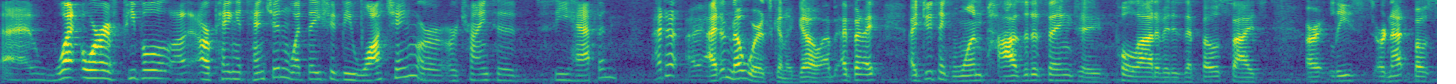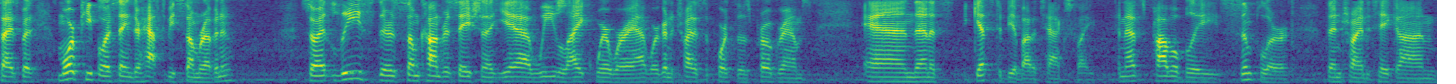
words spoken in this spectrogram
uh, what, or if people uh, are paying attention, what they should be watching or, or trying to see happen? I don't, I, I don't know where it's going to go, I, I- but I, I do think one positive thing to pull out of it is that both sides are at least, or not both sides, but more people are saying there has to be some revenue. So at least there's some conversation that, yeah, we like where we're at. We're going to try to support those programs. And then it gets to be about a tax fight. And that's probably simpler than trying to take on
